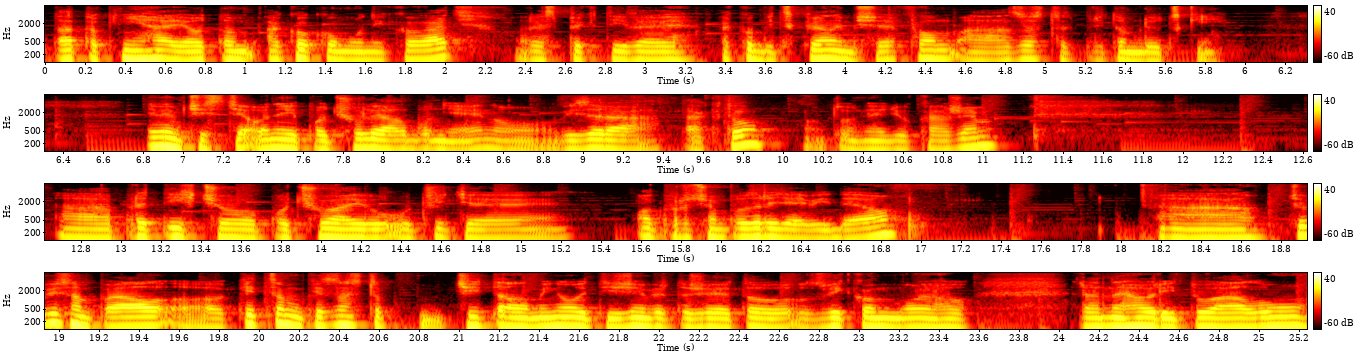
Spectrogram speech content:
táto kniha je o tom, ako komunikovať, respektíve ako byť skvelým šéfom a zostať pritom ľudský. Neviem, či ste o nej počuli alebo nie, no vyzerá takto, no to hneď ukážem. A pre tých, čo počúvajú, určite odporúčam pozrieť aj video. A čo by som povedal, e, keď som, keď som si to čítal minulý týždeň, pretože je to zvykom môjho ranného rituálu,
